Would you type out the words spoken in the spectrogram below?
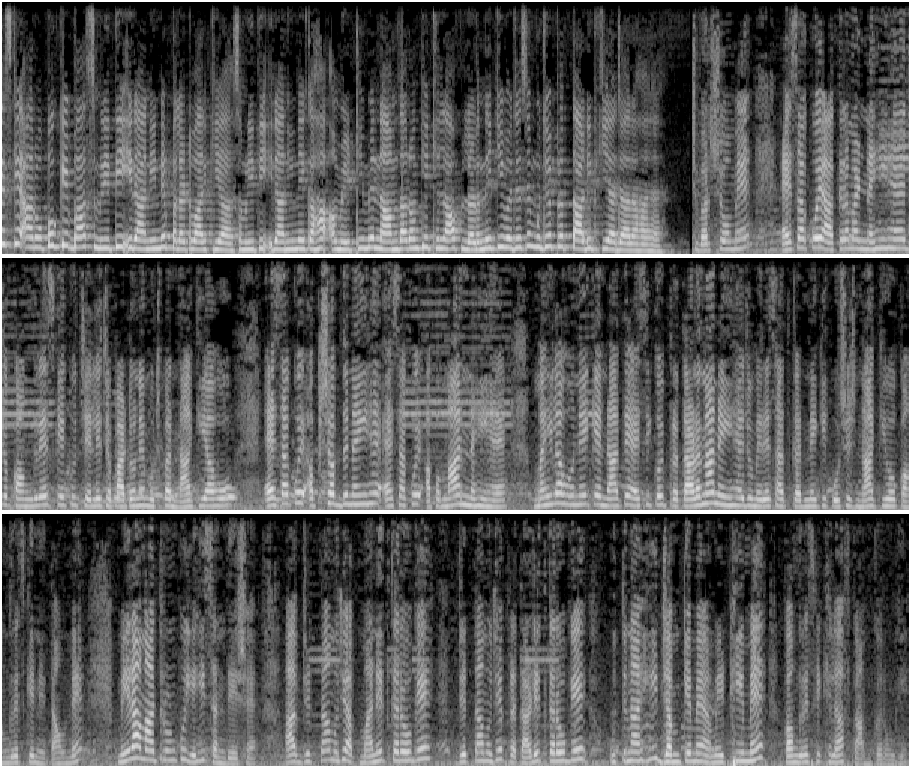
इसके आरोपों के बाद स्मृति ईरानी ने पलटवार किया। स्मृति ईरानी ने कहा, अमेठी में नामदारों के खिलाफ लड़ने की वजह से मुझे प्रताड़ित किया जा रहा है। कुछ वर्षों में ऐसा कोई आक्रमण नहीं है जो कांग्रेस के कुछ चेले चपाटों ने मुझ पर ना किया हो। ऐसा कोई अपशब्द नहीं है, ऐसा कोई अपमान नहीं है। महिला होने के नाते ऐसी कोई प्रताड़ना नहीं है जो मेरे साथ करने की कोशिश ना की हो कांग्रेस के नेताओं ने। मेरा मात्र उनको यही संदेश है। आप जितना मुझे अपमानित करोगे, जितना मुझे प्रताड़ित करोगे, उतना ही जम के मैं अमेठी में कांग्रेस के खिलाफ काम करूँगी।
